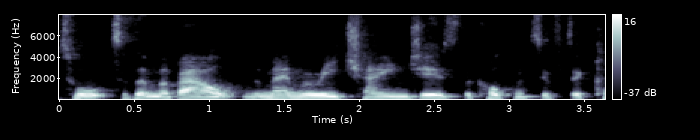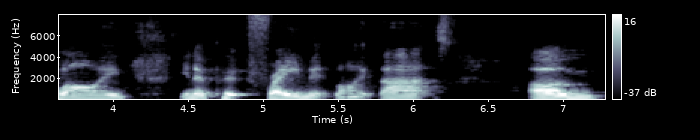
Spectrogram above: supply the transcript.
talk to them about the memory changes the cognitive decline you know put frame it like that. Um,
